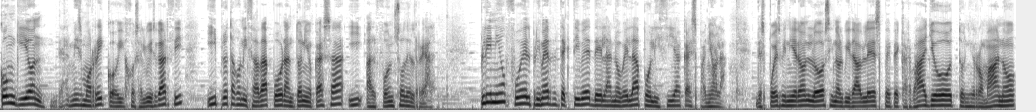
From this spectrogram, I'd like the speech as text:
con guion del mismo Rico y José Luis Garci y protagonizada por Antonio Casa y Alfonso del Real. Plinio fue el primer detective de la novela policíaca española. Después vinieron los inolvidables Pepe Carballo, Tony Romano,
